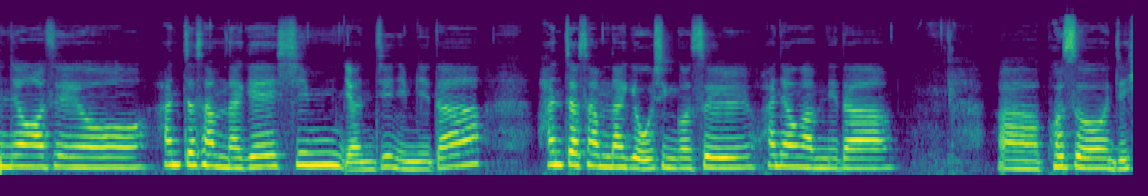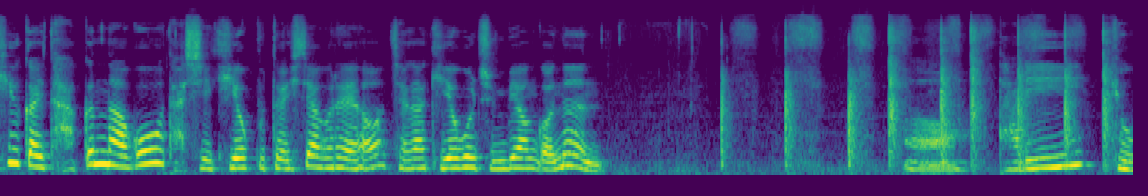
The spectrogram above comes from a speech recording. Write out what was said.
안녕하세요. 한자 삼락의 심연진입니다. 한자 삼락에 오신 것을 환영합니다. 아, 벌써 이제 희유까지 다 끝나고 다시 기억부터 시작을 해요. 제가 기억을 준비한 거는 어, 다리교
